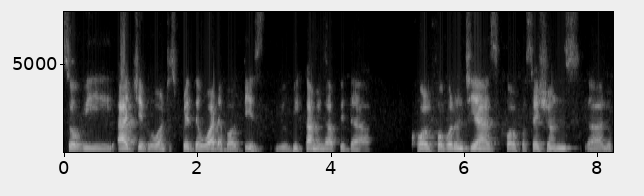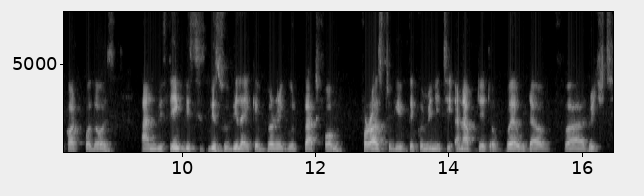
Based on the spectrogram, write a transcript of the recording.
So we urge everyone to spread the word about this. We'll be coming up with the call for volunteers, call for sessions, uh, look out for those. And we think this, is, this will be like a very good platform for us to give the community an update of where we have uh, reached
